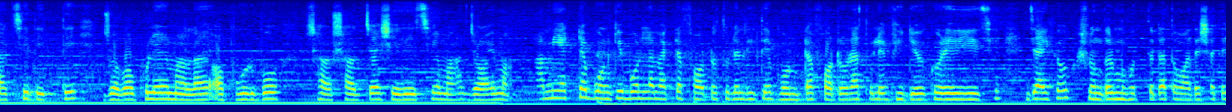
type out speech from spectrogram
লাগছে দেখতে। জবা ফুলের মালায় অপূর্ব সজ্জায় সেজেছে মা। জয় মা। আমি একটা বোনকে বললাম, একটা ফটো তুলে দিতে। বোনটা ফটো না তুলে ভিডিও করে দিয়েছে। যাই হোক, সুন্দর মুহূর্তটা তোমাদের সাথে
